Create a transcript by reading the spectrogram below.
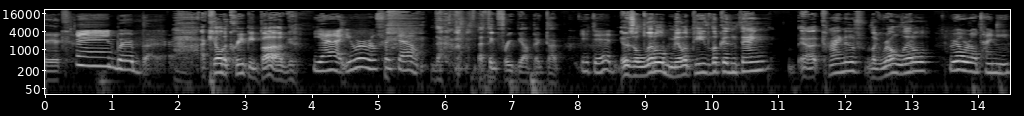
back. And we're back. I killed a creepy bug. Yeah, you were real freaked out. That, that thing freaked me out big time. It did. It was a little millipede looking thing, uh, kind of like real little. Real, real tiny.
